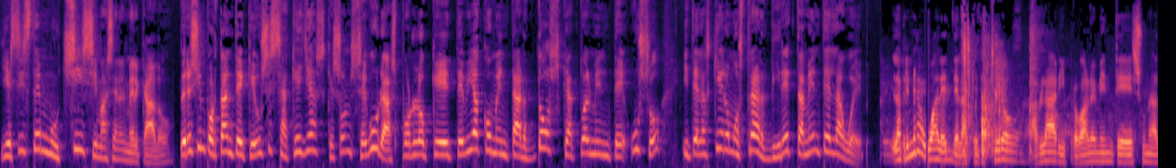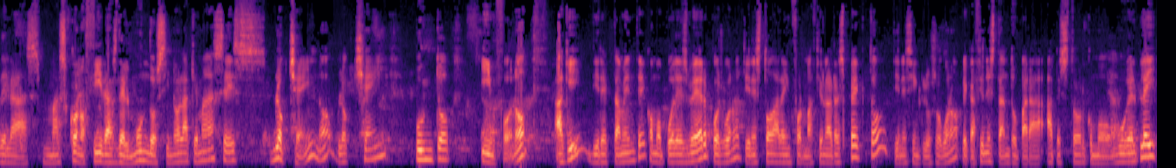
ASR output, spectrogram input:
y existen muchísimas en el mercado. Pero es importante que uses aquellas que son seguras, por lo que te voy a comentar dos que actualmente uso y te las quiero mostrar directamente en la web. La primera wallet de la que te quiero hablar y probablemente es una de las más conocidas del mundo, si no la que más, es blockchain, ¿no? Blockchain info, ¿no? Aquí directamente, como puedes ver, pues bueno, tienes toda la información al respecto, tienes incluso, bueno, aplicaciones tanto para App Store como Google Play.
